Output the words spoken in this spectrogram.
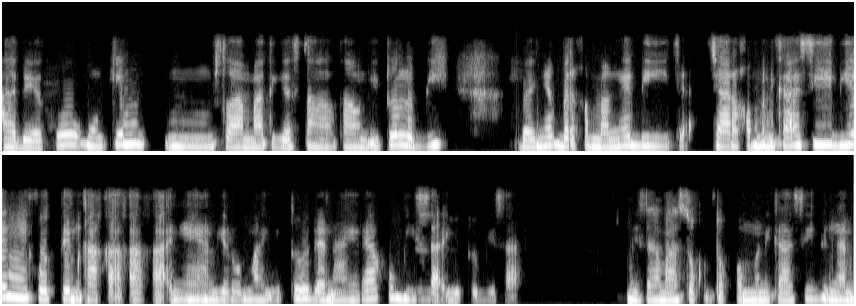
adekku mungkin hmm, selama tiga setengah tahun itu lebih banyak berkembangnya di cara komunikasi. Dia ngikutin kakak-kakaknya yang di rumah gitu dan akhirnya aku bisa hmm. gitu bisa bisa masuk untuk komunikasi dengan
